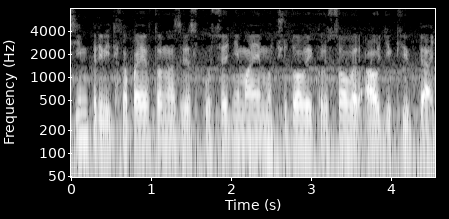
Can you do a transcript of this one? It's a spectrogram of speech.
Всім привіт! ХП авто на зв'язку. Сьогодні маємо чудовий кросовер Audi Q5.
